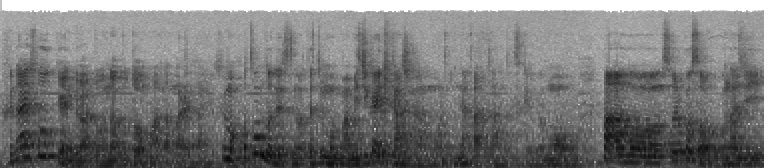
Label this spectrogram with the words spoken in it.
船井総研ではどんなことを学ばれたんですか？でもほとんどですね、私もまあ短い期間しかいなかったんですけれども、まああのそれこそ同じ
